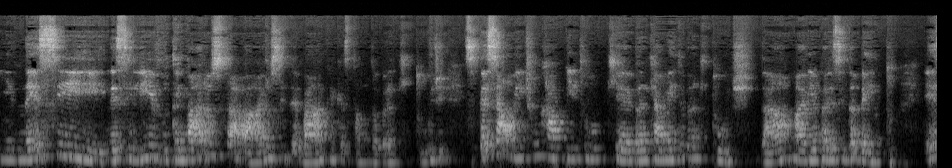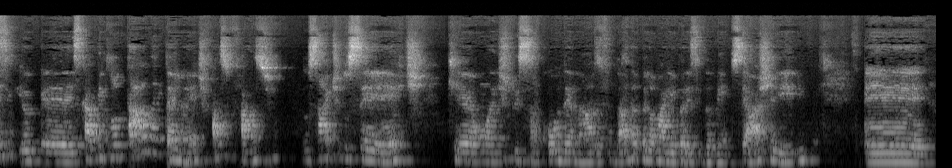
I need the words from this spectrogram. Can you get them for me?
E nesse, nesse livro tem vários trabalhos que debatem a questão da branquitude, especialmente um capítulo que é Branqueamento e Branquitude, da Maria Aparecida Bento. Esse, é, esse capítulo está na internet, fácil, fácil, no site do CERT, que é uma instituição coordenada, fundada pela Maria Aparecida Bento, você acha ele. É,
